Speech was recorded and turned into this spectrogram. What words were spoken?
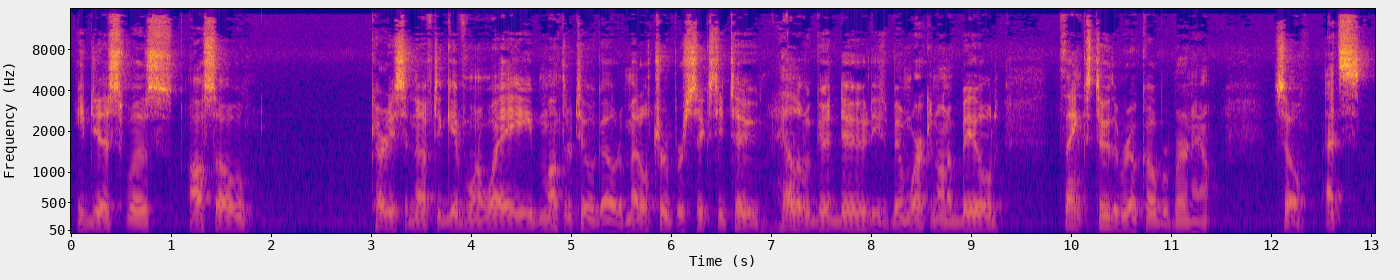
He just was also courteous enough to give one away a month or two ago to Metal Trooper 62. Hell of a good dude. He's been working on a build thanks to the Real Cobra Burnout. So that's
